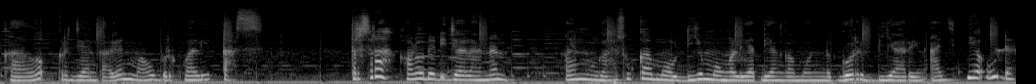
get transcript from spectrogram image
kalau kerjaan kalian mau berkualitas. Terserah kalau udah di jalanan kalian mau nggak suka mau diem mau ngelihat dia nggak mau negor biarin aja. Ya udah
